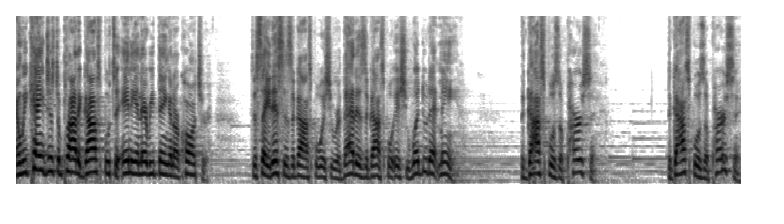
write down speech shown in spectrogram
And we can't just apply the gospel to any and everything in our culture to say this is a gospel issue or that is a gospel issue. What do that mean? The gospel is a person. The gospel is a person.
